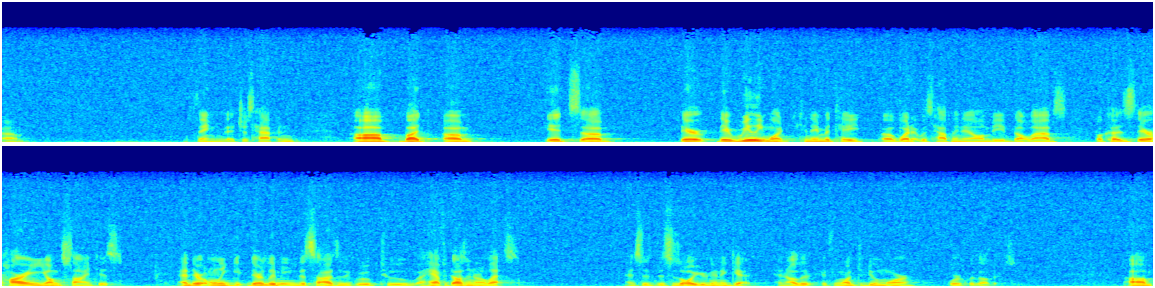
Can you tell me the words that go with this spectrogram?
um, thing that just happened. Uh, but um, it's, uh, they really want, can imitate uh, what was happening in LMB and Bell Labs because they're hiring young scientists and they're only, they're limiting the size of the group to a half a dozen or less. And so this is all you're going to get and other, if you want to do more, work with others. Um,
